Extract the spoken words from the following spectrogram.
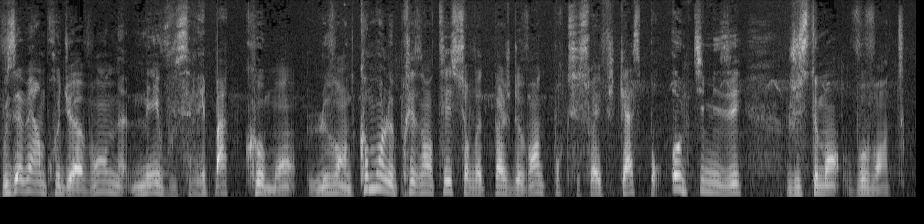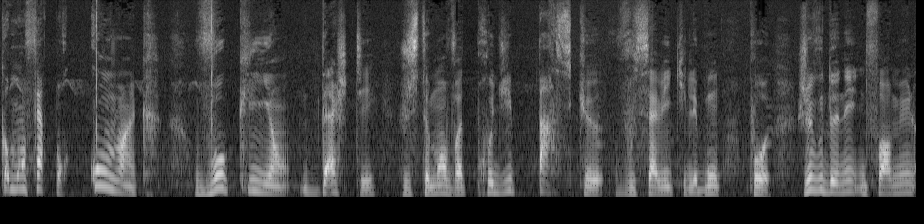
Vous avez un produit à vendre, mais vous ne savez pas comment le vendre, comment le présenter sur votre page de vente pour que ce soit efficace, pour optimiser justement vos ventes? Comment faire pour convaincre vos clients d'acheter justement votre produit parce que vous savez qu'il est bon pour eux? Je vais vous donner une formule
